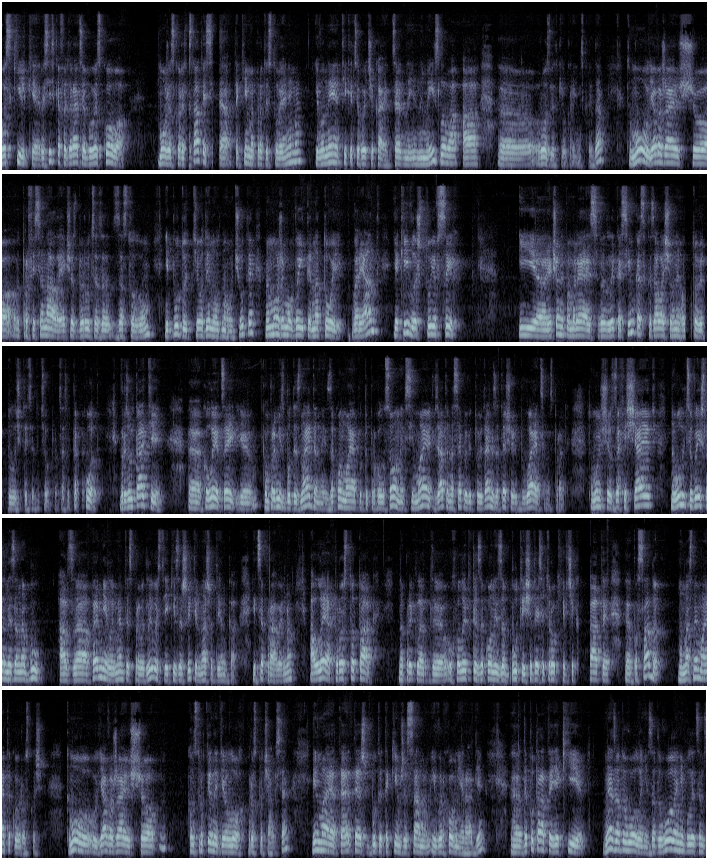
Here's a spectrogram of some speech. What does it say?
оскільки Російська Федерація обов'язково може скористатися такими протистояннями, і вони тільки цього й чекають. Це не, мої слова, а е, розвідки української. Да? Тому я вважаю, що професіонали, якщо зберуться за, за столом і будуть один одного чути, ми можемо вийти на той варіант, який влаштує всіх. І е, якщо не помиляюсь, Велика Сімка сказала, що вони готові долучитися до цього процесу. Так от, в результаті, е, коли цей е, компроміс буде знайдений, закон має бути проголосований, всі мають взяти на себе відповідальність за те, що відбувається насправді. Тому що захищають на вулицю вийшли не за набу, а за певні елементи справедливості, які зашиті в наше ДНК. І це правильно. Але просто так наприклад, е, ухвалити закон і забути ще 10 років чекати е, посадок, ну, у нас немає такої розкоші. Тому я вважаю, що конструктивний діалог розпочався. Він має те, теж бути таким же самим і в Верховній Раді. Е, Депутати, які не задоволені, задоволені були цим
